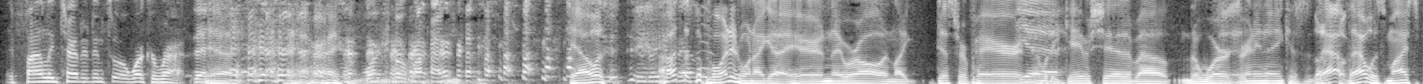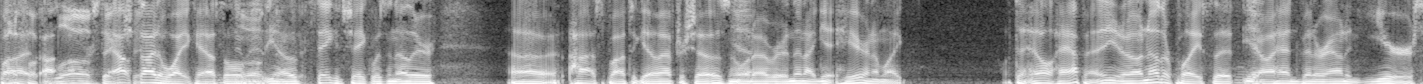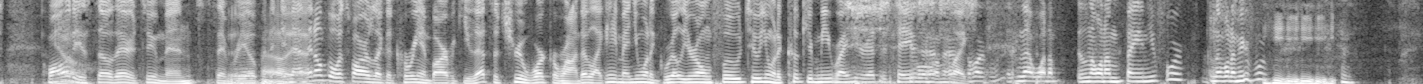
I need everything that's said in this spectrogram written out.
They finally turned it into a workaround. Yeah, yeah, right. Yeah, I was I was disappointed when I got here, and they were all in like disrepair, and Yeah. nobody gave a shit about the work or anything because that that was my spot. I fucking love Steak and outside Shake. of White Castle. You know, Steak and Steak and Shake was another uh, hot spot to go after shows and Yeah. whatever. And then I get here, and I'm like. What the hell happened? And, you know, another place that you know I hadn't been around in years. Quality know. is still there too, man. Since they've reopened it, Oh, and now they don't go as far as like a Korean barbecue. That's a true workaround. They're like, "Hey, man, you want to grill your own food too? You want to cook your meat right here at the table?" I'm like, "Isn't that what I'm? Isn't that what I'm paying you for? Isn't that what I'm here for?"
